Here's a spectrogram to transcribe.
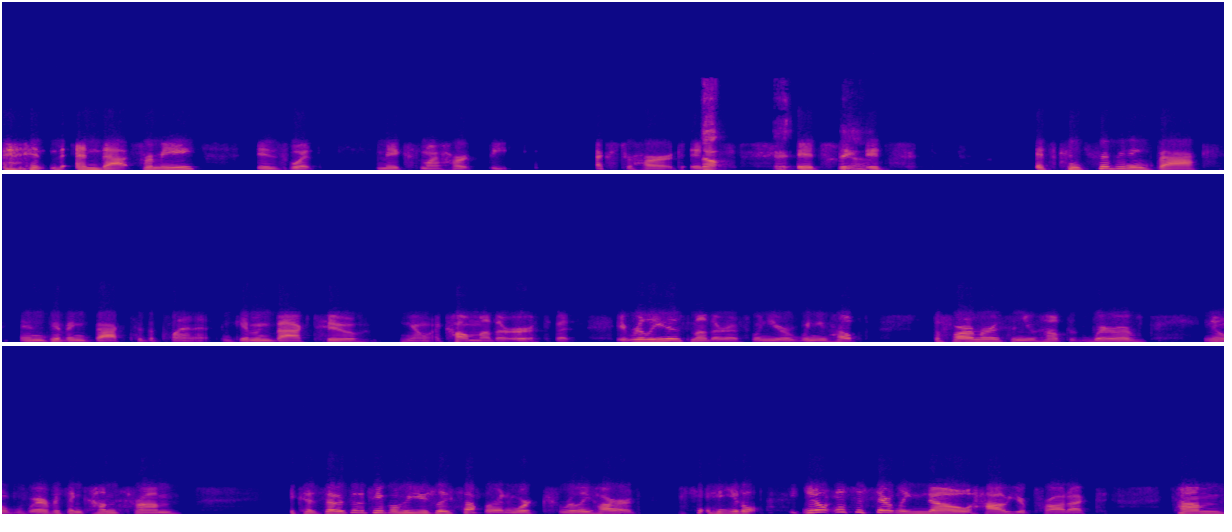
and, that for me is what makes my heart beat extra hard. It's No, eh, it's yeah. it's it's contributing back and giving back to the planet and giving back to you know I call Mother Earth, but it really is Mother Earth when you're when you help the farmers and you help wherever you know where everything comes from, because those are the people who usually suffer and work really hard. you don't you don't necessarily know how your product comes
